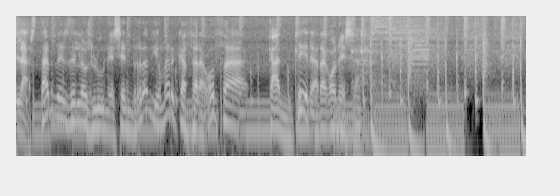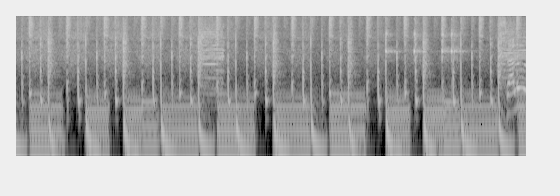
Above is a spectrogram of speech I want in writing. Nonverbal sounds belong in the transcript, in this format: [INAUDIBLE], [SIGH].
Las tardes de los lunes en Radio Marca Zaragoza, Cantera Aragonesa.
